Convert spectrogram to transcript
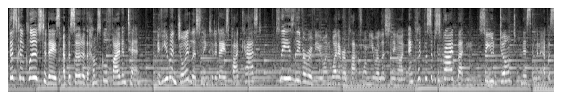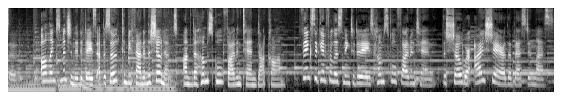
This concludes today's episode of the Homeschool 5 in 10. If you enjoyed listening to today's podcast, please leave a review on whatever platform you are listening on and click the subscribe button so you don't miss an episode. All links mentioned in today's episode can be found in the show notes on the homeschool5in10.com. Thanks again for listening to today's Homeschool 5 in 10, the show where I share the best and less.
